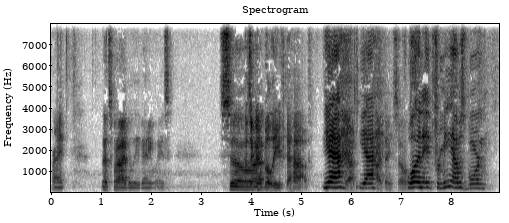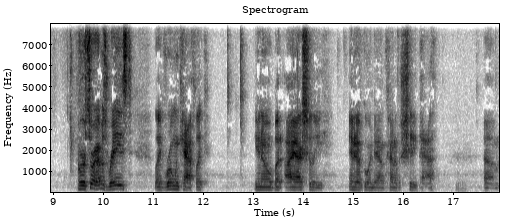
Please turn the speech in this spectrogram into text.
right? That's what I believe, anyways. So That's a uh, good belief to have. yeah, Yeah. yeah. I think so. Well, and it, for me, I was born, or sorry, I was raised like Roman Catholic, you know, but I actually ended up going down kind of a shitty path. Um,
